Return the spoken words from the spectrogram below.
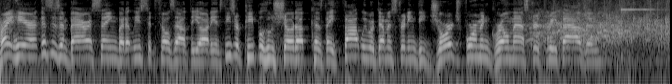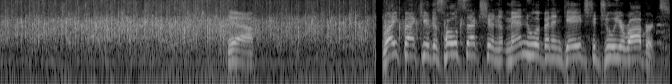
Right here, this is embarrassing, but at least it fills out the audience. These are people who showed up because they thought we were demonstrating the George Foreman Grillmaster 3000. Yeah. Right back here, this whole section, men who have been engaged to Julia Roberts.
